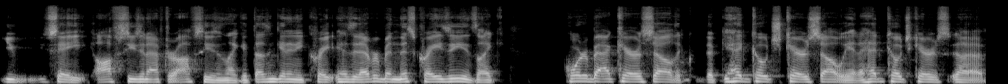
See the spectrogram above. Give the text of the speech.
you you say off season after off season like it doesn't get any crazy has it ever been this crazy it's like quarterback carousel the, the head coach carousel we had a head coach carousel uh,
